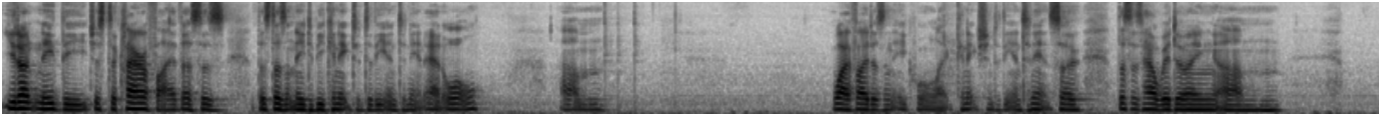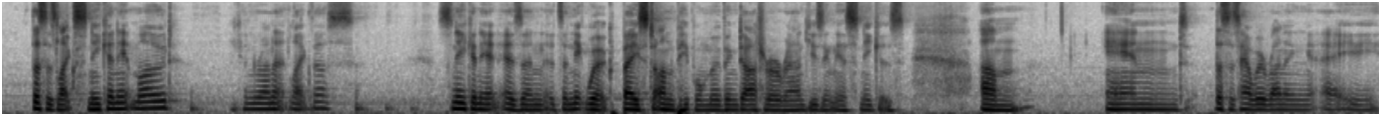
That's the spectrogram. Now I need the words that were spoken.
you don't need the just to clarify. This is this doesn't need to be connected to the internet at all. Um, Wi-Fi doesn't equal like connection to the internet. So this is how we're doing. Um, this is like sneakernet mode. You can run it like this. Sneakernet as in it's a network based on people moving data around using their sneakers. Um, and this is how we're running a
